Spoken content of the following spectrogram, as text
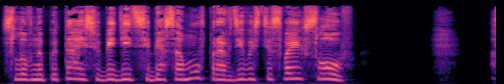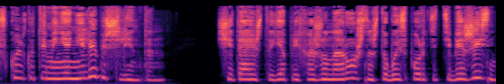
словно пытаясь убедить себя саму в правдивости своих слов. «Поскольку ты меня не любишь, Линтон, считая, что я прихожу нарочно, чтобы испортить тебе жизнь,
